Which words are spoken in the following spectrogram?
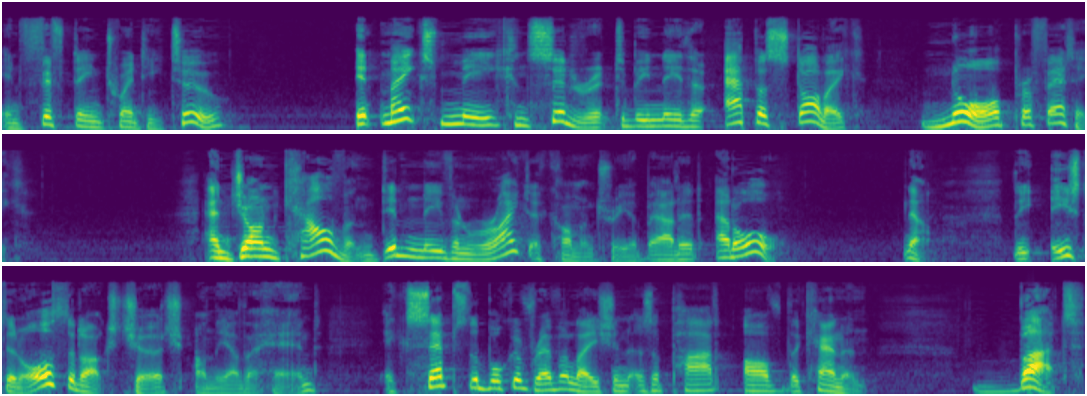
in 1522 It makes me consider it to be neither apostolic nor prophetic. And John Calvin didn't even write a commentary about it at all. Now, the Eastern Orthodox Church, on the other hand, accepts the book of Revelation as a part of the canon, but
